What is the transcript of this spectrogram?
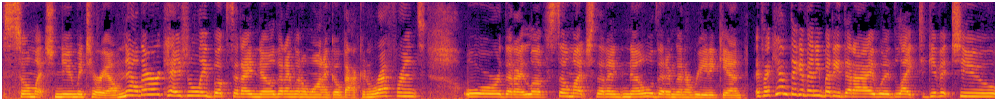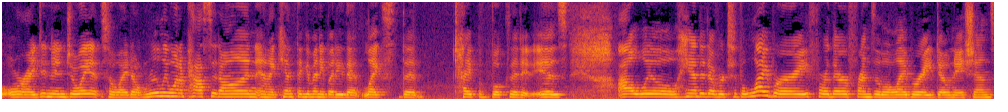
so much new material. Now, there are occasionally books that I know that I'm going to want to go back and reference or that I love so much that I know that I'm going to read again. If I can't think of anybody that I would like to give it to or I didn't enjoy it so I don't really want to pass it on and I can't think of anybody that likes the type of book that it is, I will hand it over to the library for their Friends of the Library donations.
